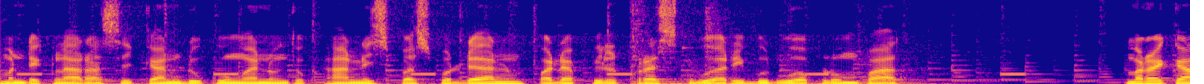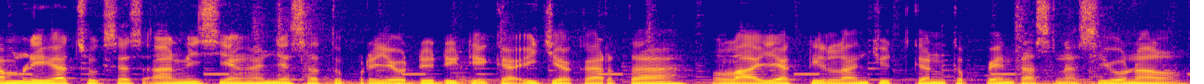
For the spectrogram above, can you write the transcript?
mendeklarasikan dukungan untuk Anies Baswedan pada Pilpres 2024. Mereka melihat sukses Anies yang hanya satu periode di DKI Jakarta layak dilanjutkan ke pentas nasional.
